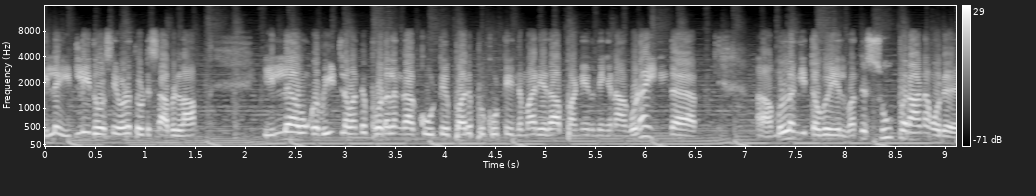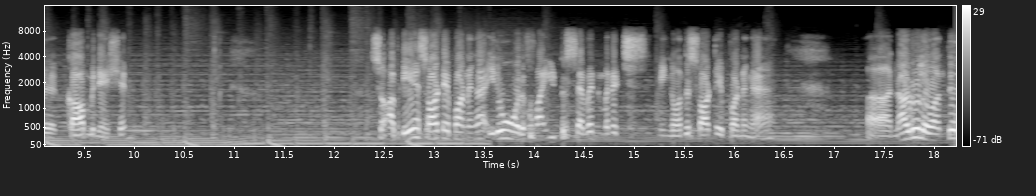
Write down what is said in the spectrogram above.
இல்லை இட்லி தோசையோடு தொட்டு சாப்பிடலாம். இல்லை உங்கள் வீட்டில் வந்து புடலங்காய் கூட்டு பருப்பு கூட்டு இந்த மாதிரி ஏதாவது பண்ணியிருந்தீங்கன்னா கூட இந்த முள்ளங்கி தொகையல் வந்து சூப்பரான ஒரு காம்பினேஷன் ஸோ அப்படியே சாட்டே பண்ணுங்க. இதுவும் ஒரு ஃபைவ் டு செவன் மினிட்ஸ் நீங்கள் வந்து சாட்டே பண்ணுங்க. நடுவில் வந்து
